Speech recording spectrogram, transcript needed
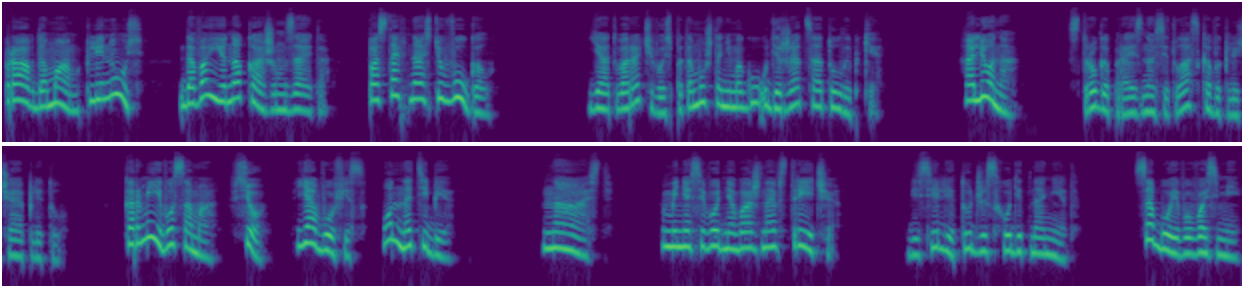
«Правда, мам, клянусь, Давай ее накажем за это. Поставь Настю в угол. Я отворачиваюсь, потому что не могу удержаться от улыбки. «Алена!» — строго произносит ласка, выключая плиту. «Корми его сама. Все, я в офис. Он на тебе». «Насть, у меня сегодня важная встреча». Веселье тут же сходит на нет. «С собой его возьми,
